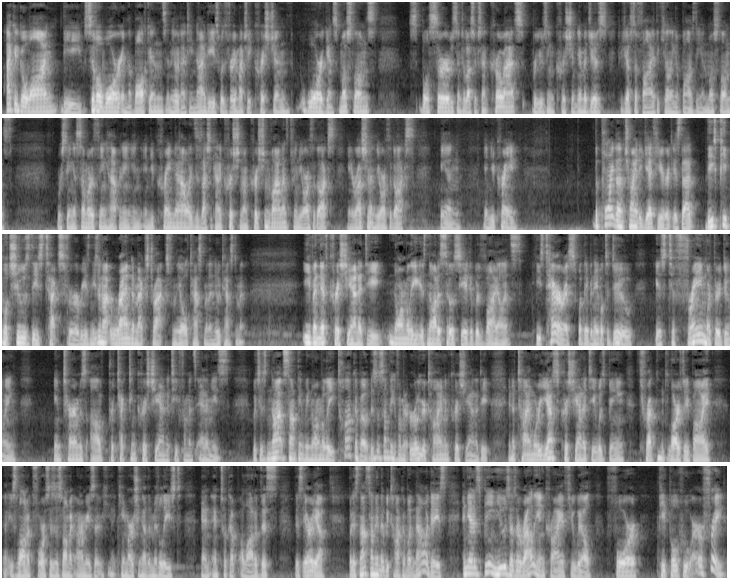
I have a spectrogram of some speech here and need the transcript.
I could go on. The civil war in the Balkans in the early 1990s was very much a Christian war against Muslims. Both Serbs and to a lesser extent Croats were using Christian images to justify the killing of Bosnian Muslims. We're seeing a similar thing happening in, in Ukraine now. This is actually kind of Christian on Christian violence between the Orthodox in Russia and the Orthodox in, in Ukraine. The point that I'm trying to get here is that these people choose these texts for a reason. These are not random extracts from the Old Testament and New Testament. Even if Christianity normally is not associated with violence, these terrorists, what they've been able to do is to frame what they're doing in terms of protecting Christianity from its enemies, which is not something we normally talk about. This is something from an earlier time in Christianity, in a time where, yes, Christianity was being threatened largely by uh, Islamic forces, Islamic armies that came marching out of the Middle East and, and took up a lot of this, this area. But it's not something that we talk about nowadays, and yet it's being used as a rallying cry, if you will, for people who are afraid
